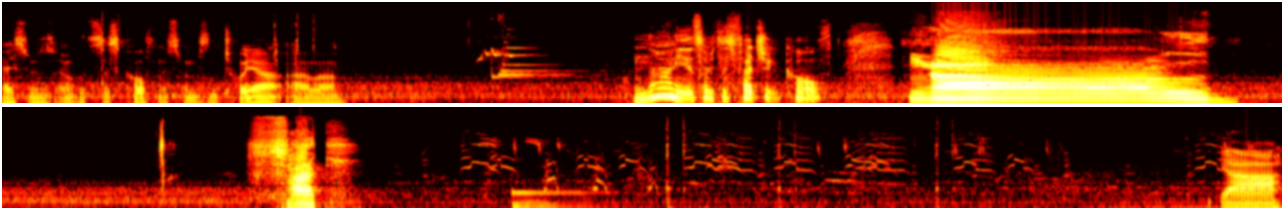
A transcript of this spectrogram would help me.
Heißt, wir müssen einmal kurz das kaufen. Ist zwar ein bisschen teuer, aber Nein, jetzt habe ich das falsche gekauft. Nein! Fuck! Ja.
